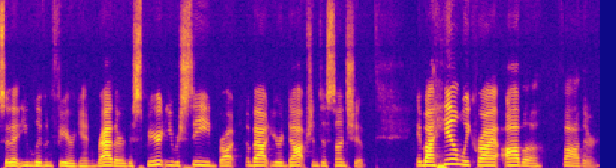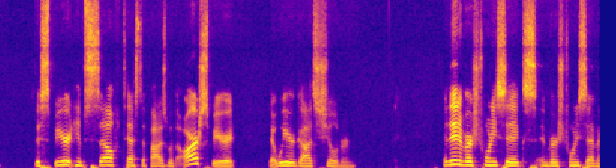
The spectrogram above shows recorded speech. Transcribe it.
so that you live in fear again. Rather, the spirit you received brought about your adoption to sonship and by him we cry, Abba, Father. the Spirit Himself testifies with our spirit that we are God's children. And then in verse 26 and verse 27,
